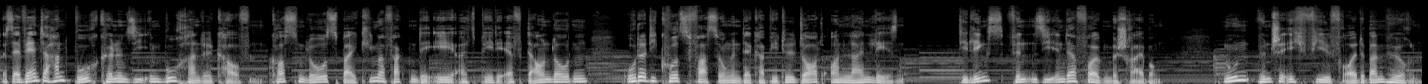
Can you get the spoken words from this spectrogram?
Das erwähnte Handbuch können Sie im Buchhandel kaufen, kostenlos bei klimafakten.de als PDF downloaden oder die Kurzfassungen der Kapitel dort online lesen. Die Links finden Sie in der Folgenbeschreibung. Nun wünsche ich viel Freude beim Hören.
